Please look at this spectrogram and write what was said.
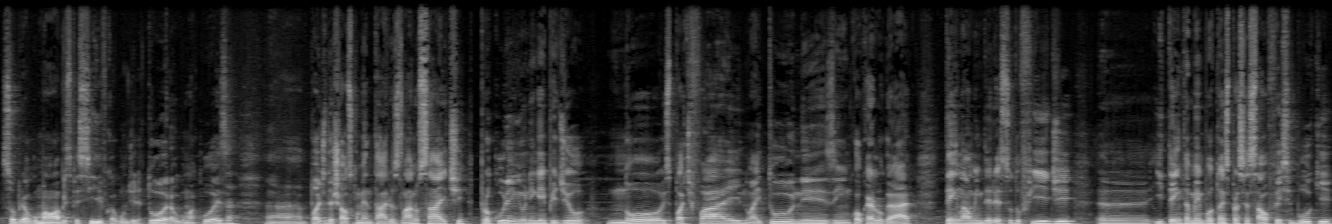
sobre alguma obra específica, algum diretor, alguma coisa. Uh, pode deixar os comentários lá no site. Procurem o Ninguém Pediu no Spotify, no iTunes, em qualquer lugar. Tem lá o endereço do feed uh, e tem também botões para acessar o Facebook.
